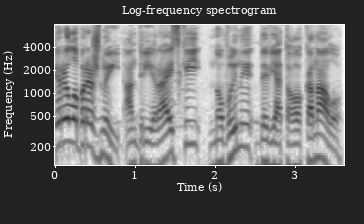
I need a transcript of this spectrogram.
Кирило Бережний, Андрій Райський. Новини 9 каналу.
